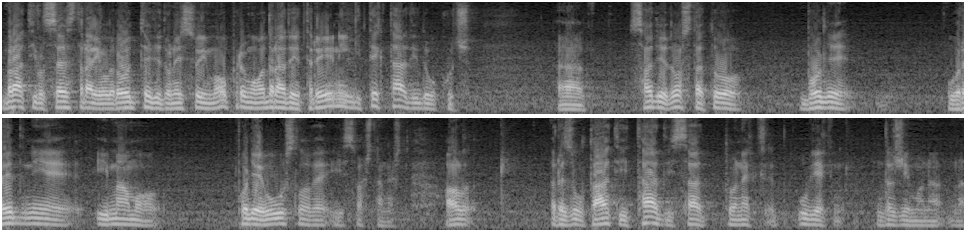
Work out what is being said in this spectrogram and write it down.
brat ili sestra ili roditelji donesu im opremu, odrade trening i tek tad idu u kuću. E, sad je dosta to bolje, urednije, imamo bolje uslove i svašta nešto. Ali rezultati i tad i sad to nek uvijek držimo na, na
